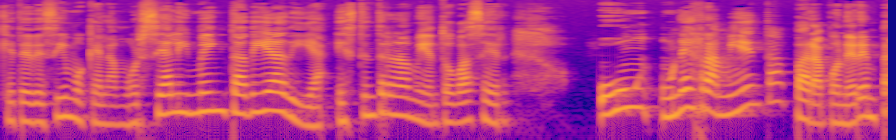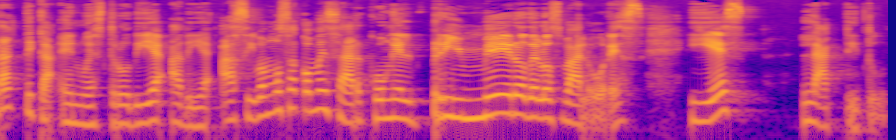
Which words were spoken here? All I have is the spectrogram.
que te decimos que el amor se alimenta día a día, este entrenamiento va a ser una herramienta para poner en práctica en nuestro día a día. Así vamos a comenzar con el primero de los valores y es la actitud.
